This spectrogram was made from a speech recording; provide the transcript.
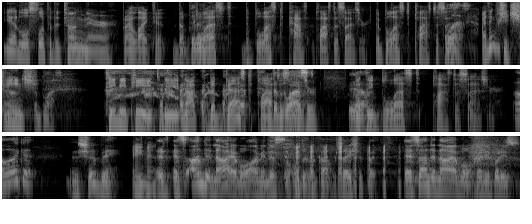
You had a little slip of the tongue there, but I liked it. The Did I? blessed, the blessed pas- plasticizer, the blessed plasticizer. Blessed. I think we should change The TBP to be not the best plasticizer, Yeah. but the blessed plasticizer. I like it. It should be. Amen. It, it's undeniable. I mean, this is a whole different conversation, but it's undeniable if anybody's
